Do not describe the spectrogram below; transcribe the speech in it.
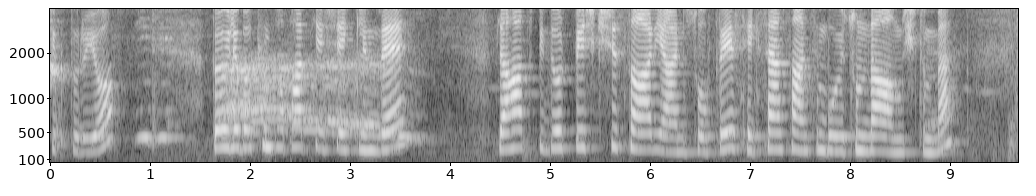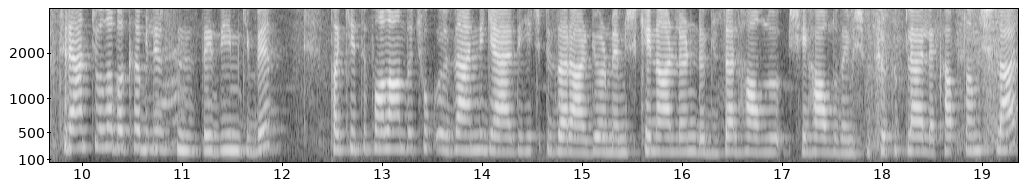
şık duruyor. Böyle bakın papatya şeklinde. Rahat bir 4-5 kişi sığar yani sofraya. 80 santim boyutunda almıştım ben. Trendyol'a bakabilirsiniz dediğim gibi. Paketi falan da çok özenli geldi. Hiçbir zarar görmemiş. Kenarlarını da güzel havlu şey havlu demişim köpüklerle kaplamışlar.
